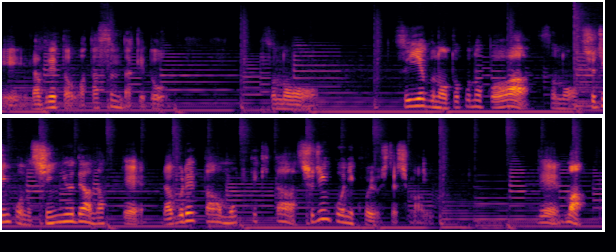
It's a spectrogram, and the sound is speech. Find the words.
えーラブレターを渡すんだけど、その水泳部の男の子はその主人公の親友ではなくて、ラブレターを持ってきた主人公に恋をしてしまう。で、まあ、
